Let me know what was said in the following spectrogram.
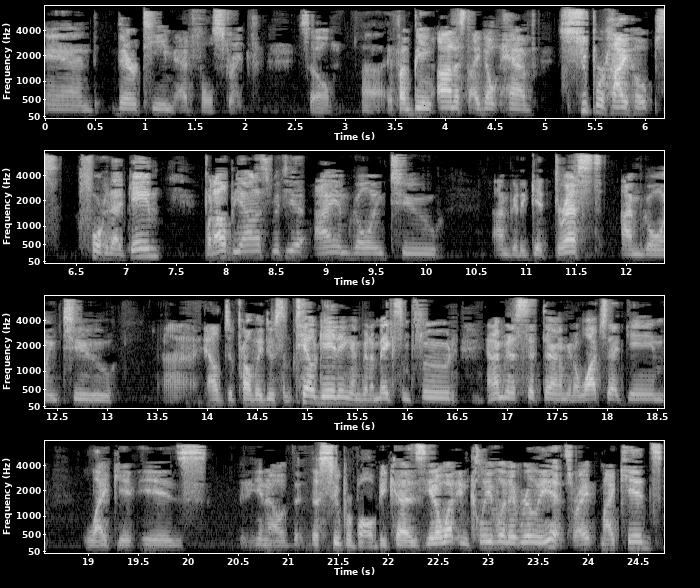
and their team at full strength. So, uh, if I'm being honest, I don't have super high hopes for that game, but I'll be honest with you, I am going to, I'm going to get dressed. I'm going to, uh, I'll do, probably do some tailgating. I'm going to make some food and I'm going to sit there and I'm going to watch that game like it is, you know, the, the Super Bowl because you know what? In Cleveland, it really is, right? My kids,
